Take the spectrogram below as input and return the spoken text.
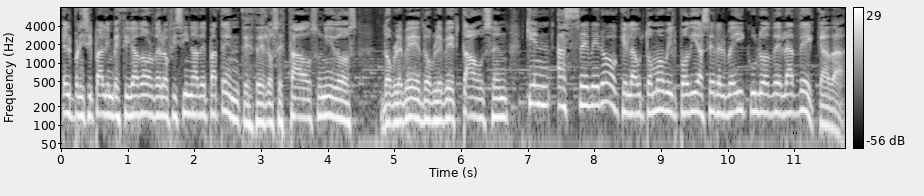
el principal investigador de la Oficina de Patentes de los Estados Unidos, W.W. Townsend, quien aseveró que el automóvil podía ser el vehículo de la década,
